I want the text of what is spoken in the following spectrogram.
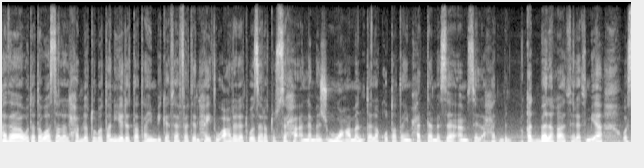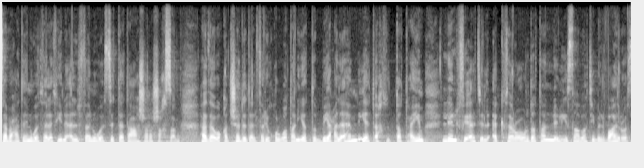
هذا وتتواصل الحملة الوطنية للتطعيم بكثافة حيث أعلنت وزارة الصحة أن مجموع من تلقوا التطعيم حتى مساء أمس الأحد قد بلغ 337,016 شخصا. هذا وقد شدد الفريق الوطني الطبي على أهمية أخذ التطعيم للفئات الأكثر عرضة للإصابة بالفيروس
